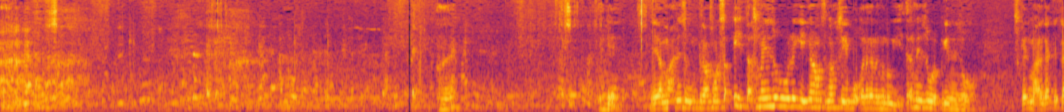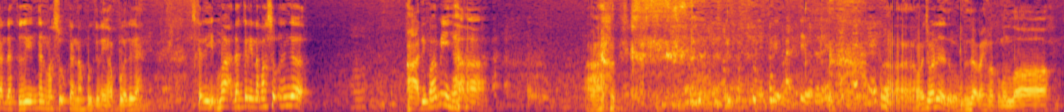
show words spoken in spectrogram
Okey. Ya mak dia tengah masak, eh tak semain zuhur lagi kan tengah sibuk kadang-kadang kenduri. Tak semain zuhur pergi semain zuhur. Sekali mak dia katakan dah kering kan masukkan apa kering apa dia kan. Sekali mak dah kering nak masukkan ke? Ha, difahami? Ha. Ha. ha, macam mana tu? Bismillahirrahmanirrahim.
